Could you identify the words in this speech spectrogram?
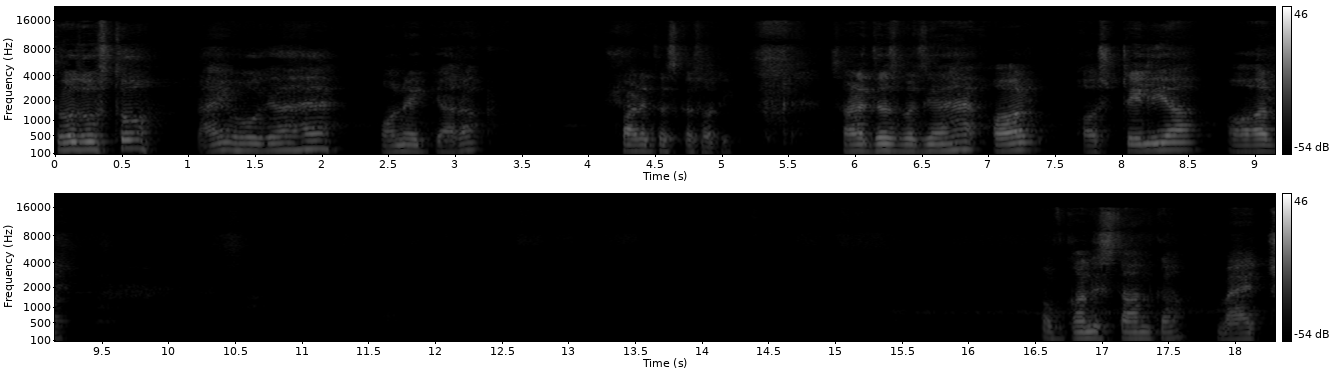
तो दोस्तों टाइम हो गया है पौने ग्यारह साढ़े दस का सॉरी साढ़े दस बज गए हैं और ऑस्ट्रेलिया और अफ़गानिस्तान का मैच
